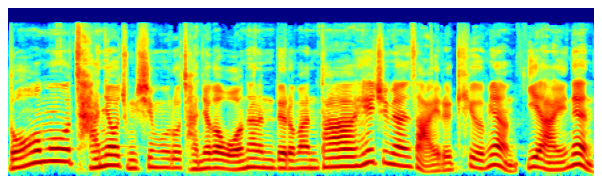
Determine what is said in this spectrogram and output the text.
너무 자녀 중심으로 자녀가 원하는 대로만 다 해주면서 아이를 키우면 이 아이는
